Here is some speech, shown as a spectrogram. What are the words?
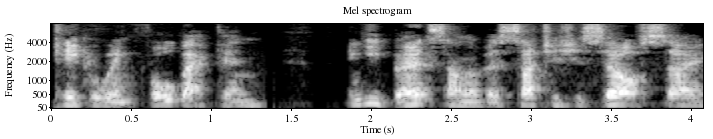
keeper wing fullback, and I think he burnt some of us, such as yourself. So,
